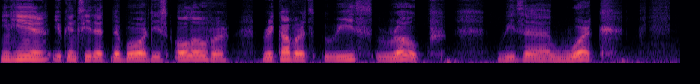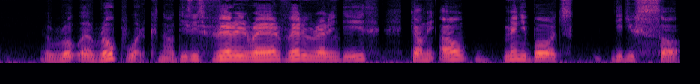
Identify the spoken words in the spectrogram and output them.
In here, you can see that the board is all over recovered with rope, with uh, work, ro uh, rope work. Now, this is very rare, very rare indeed tell me how many boards did you saw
